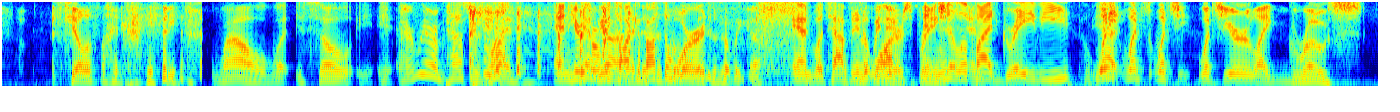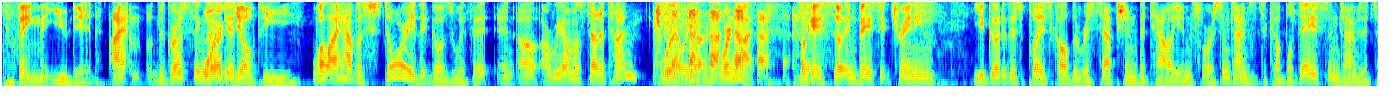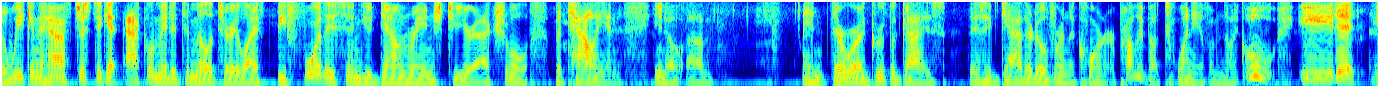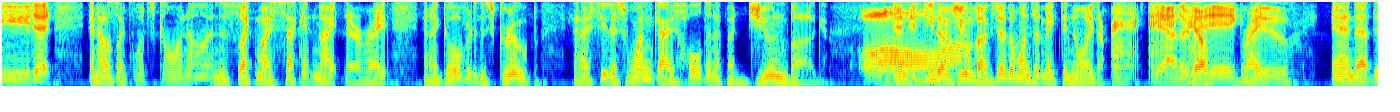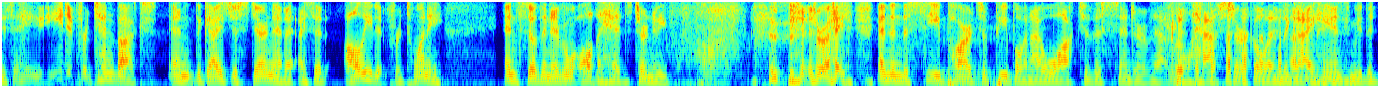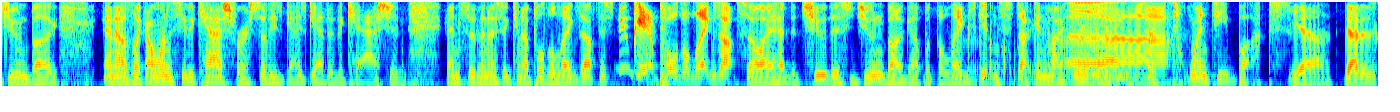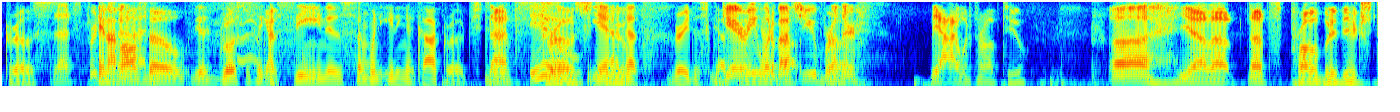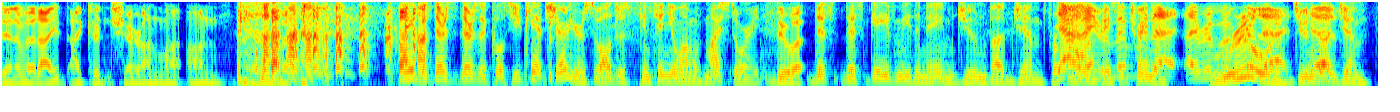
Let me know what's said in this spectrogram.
chillified gravy. Wow. What? So here we are in Pastors Live, and here's Yeah, where we, are, talk and about the what- word This is what we go. and what's happening what at we do. Water And Springs. jellified gravy. What? Yeah. What's what's what's your like gross thing that you did I the gross thing that or I did. guilty? Well, I have a story that goes with it. And oh, are we almost out of time? Yeah, we are. We're not. Okay, so in basic training, you go to this place called the Reception Battalion for sometimes it's a couple days, sometimes it's a week and a half, just to get acclimated to military life before they send you downrange to your actual battalion. You know, um, and there were a group of guys that had gathered over in the corner, probably about 20 of them. They're like, ooh, eat it, eat it. And I was like, what's going on? It's like my second night there, right? And I go over to this group and I see this one guy holding up a June bug. And if you know June bugs, they're the ones that make the noise. Yeah, they're Yep. big Right? too. And uh, they say, hey, eat it for 10 bucks. And the guy's just staring at it. I said, I'll eat it for 20. And so then everyone, all the heads turn to me, right? And then the C parts of people, and I walk to the center of that little half circle, and the guy hands me the June bug, and I was like, I want to see the cash first. So these guys gathered the cash, and and so then I said, Can I pull the legs off this? You can't pull the legs off. So I had to chew this June bug up with the legs getting oh stuck in my throat and everything for twenty bucks. Yeah, that is gross. That's pretty And I've bad. also the grossest thing I've seen is someone eating a cockroach. Too. That's Ew. gross yeah, too. that's very disgusting. Gary, what about about you, brother? up. Yeah, I would throw up too. Uh, yeah, that that's probably the extent of it. I, I couldn't share on li- on. but- hey, but there's there's a cool. So you can't share yours, so I'll just continue on with my story. Do it. This this gave me the name Junebug Jim for yeah, all of I basic remember training. that. I remember that. Really? that. Junebug Yes. Jim.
